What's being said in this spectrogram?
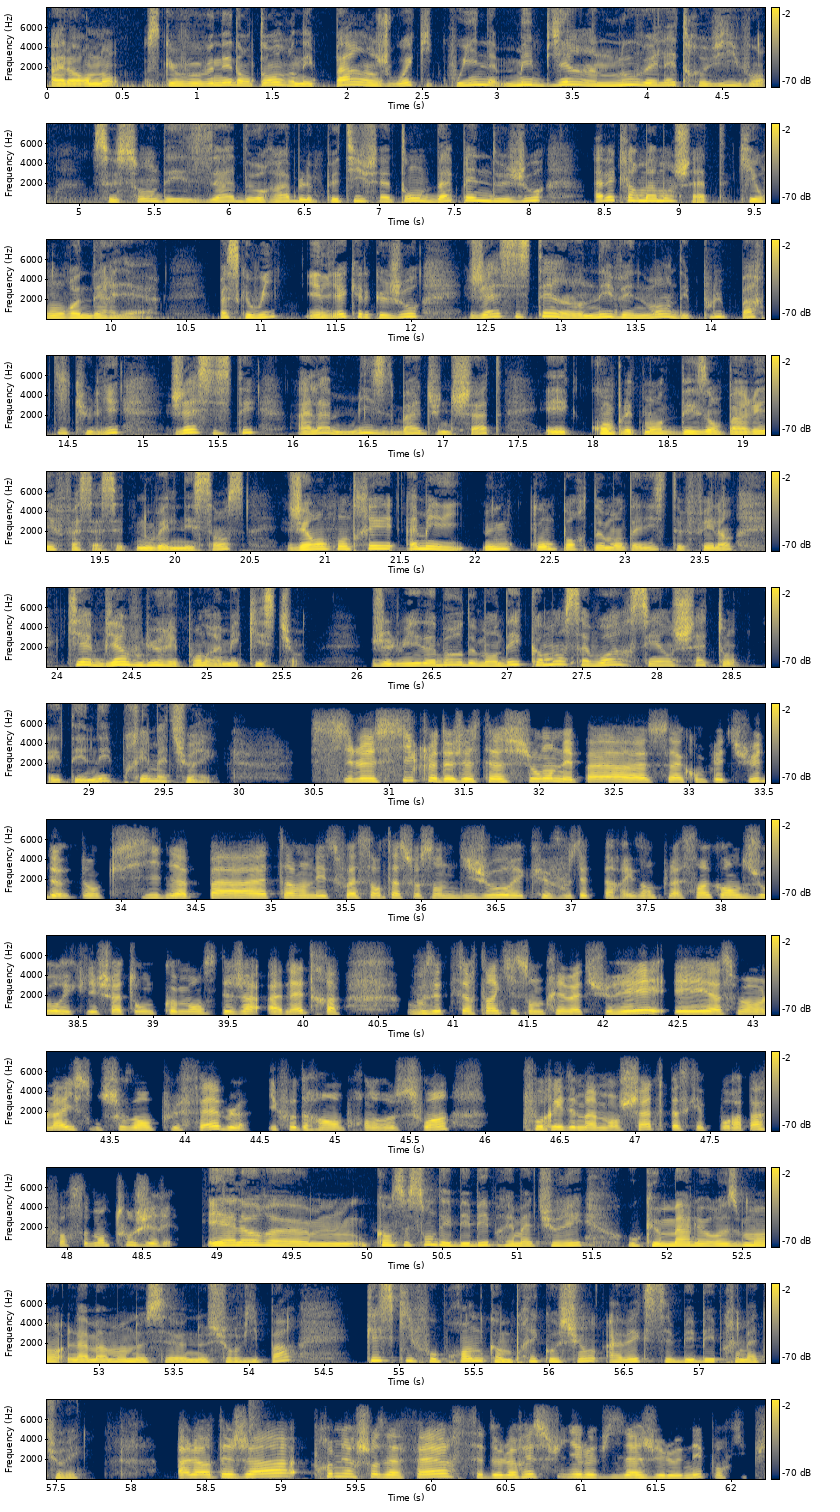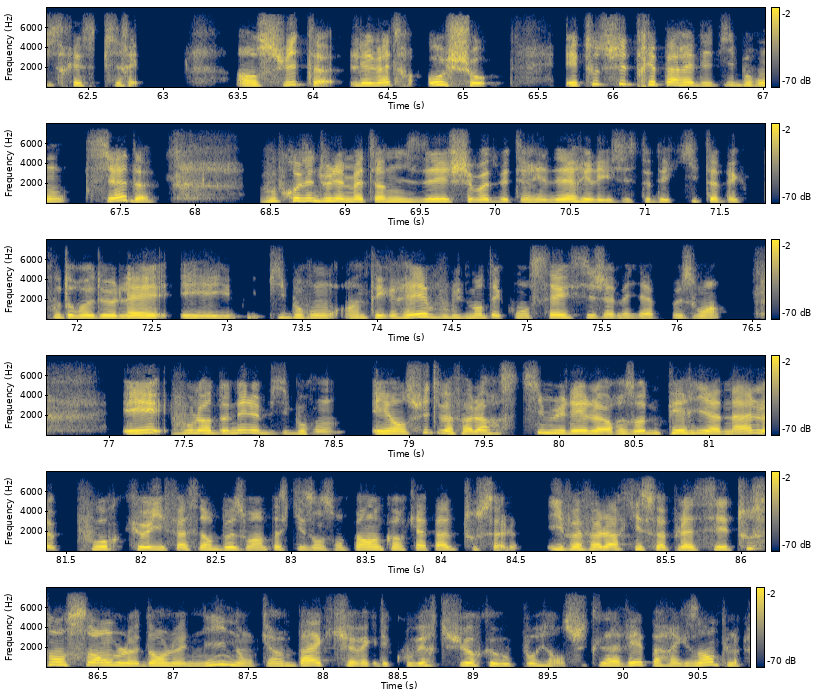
Alors non, ce que vous venez d'entendre n'est pas un jouet qui couine, mais bien un nouvel être vivant. Ce sont des adorables petits chatons d'à peine deux jours avec leur maman chatte qui ronronne derrière. Parce que oui, il y a quelques jours, j'ai assisté à un événement des plus particuliers. J'ai assisté à la mise bas d'une chatte et complètement désemparée face à cette nouvelle naissance, j'ai rencontré Amélie, une comportementaliste félin, qui a bien voulu répondre à mes questions. Je lui ai d'abord demandé comment savoir si un chaton était né prématuré. Si le cycle de gestation n'est pas à sa complétude, donc s'il n'a pas atteint les 60 à 70 jours et que vous êtes par exemple à 50 jours et que les chatons commencent déjà à naître, vous êtes certain qu'ils sont prématurés et à ce moment-là, ils sont souvent plus faibles. Il faudra en prendre soin pour aider maman chatte parce qu'elle ne pourra pas forcément tout gérer. Et alors, euh, quand ce sont des bébés prématurés ou que malheureusement la maman ne, ne survit pas, Qu'est-ce qu'il faut prendre comme précaution avec ces bébés prématurés? Alors déjà, première chose à faire, c'est de leur essuyer le visage et le nez pour qu'ils puissent respirer. Ensuite, les mettre au chaud et tout de suite préparer des biberons tièdes. Vous prenez du lait maternisé chez votre vétérinaire, il existe des kits avec poudre de lait et biberons intégrés. Vous lui demandez conseil si jamais il y a besoin et vous leur donnez le biberon. Et ensuite, il va falloir stimuler leur zone périanale pour qu'ils fassent leurs besoins parce qu'ils n'en sont pas encore capables tout seuls. Il va falloir qu'ils soient placés tous ensemble dans le nid, donc un bac avec des couvertures que vous pourrez ensuite laver, par exemple,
